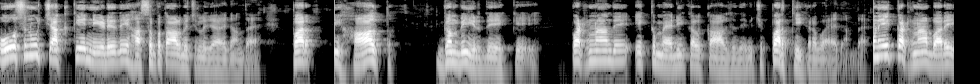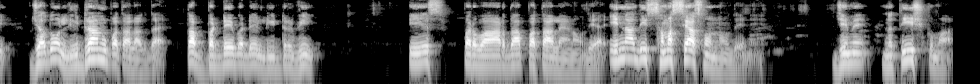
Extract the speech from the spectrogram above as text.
ਉਸ ਨੂੰ ਚੱਕ ਕੇ ਨੇੜੇ ਦੇ ਹਸਪਤਾਲ ਵਿੱਚ ਲਿਜਾਇਆ ਜਾਂਦਾ ਹੈ। ਪਰ ਦੀ ਹਾਲਤ ਗੰਭੀਰ ਦੇਖ ਕੇ ਪਟਨਾ ਦੇ ਇੱਕ ਮੈਡੀਕਲ ਕਾਲਜ ਦੇ ਵਿੱਚ ਭਰਤੀ ਕਰਵਾਇਆ ਜਾਂਦਾ ਹੈ। ਹੁਣ ਇਹ ਘਟਨਾ ਬਾਰੇ ਜਦੋਂ ਲੀਡਰਾਂ ਨੂੰ ਪਤਾ ਲੱਗਦਾ ਹੈ, ਤਾਂ ਵੱਡੇ ਵੱਡੇ ਲੀਡਰ ਵੀ ਇਸ ਪਰਿਵਾਰ ਦਾ ਪਤਾ ਲੈਣ ਆਉਂਦੇ ਆ। ਇਹਨਾਂ ਦੀ ਸਮੱਸਿਆ ਸੁਣਨ ਆਉਂਦੇ ਨੇ। ਜਿਵੇਂ ਨਤੀਸ਼ ਕੁਮਾਰ,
